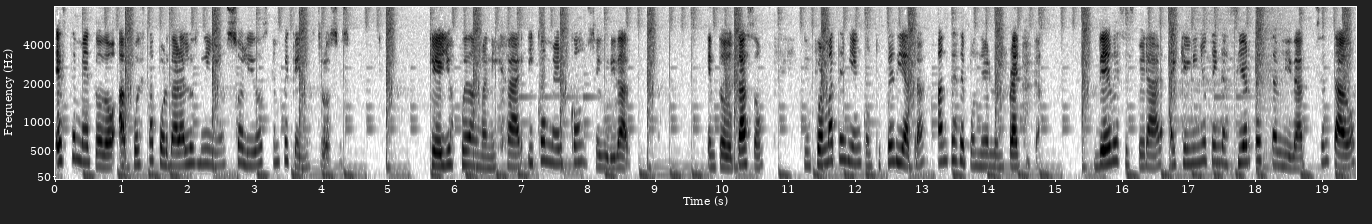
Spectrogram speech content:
Este método apuesta por dar a los niños sólidos en pequeños trozos, que ellos puedan manejar y comer con seguridad. En todo caso, infórmate bien con tu pediatra antes de ponerlo en práctica Debes esperar a que el niño tenga cierta estabilidad sentado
